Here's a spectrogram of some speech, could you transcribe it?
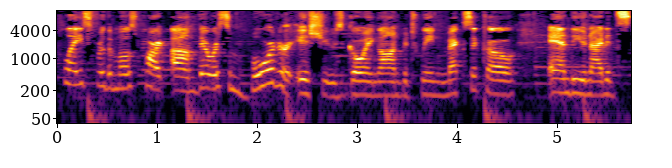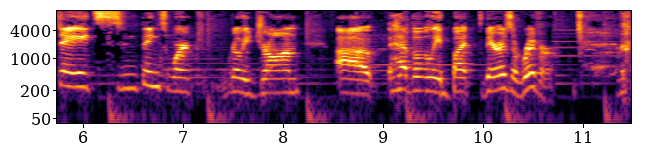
place for the most part. Um, there were some border issues going on between Mexico and the United States, and things weren't really drawn uh, heavily. But there is a river.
